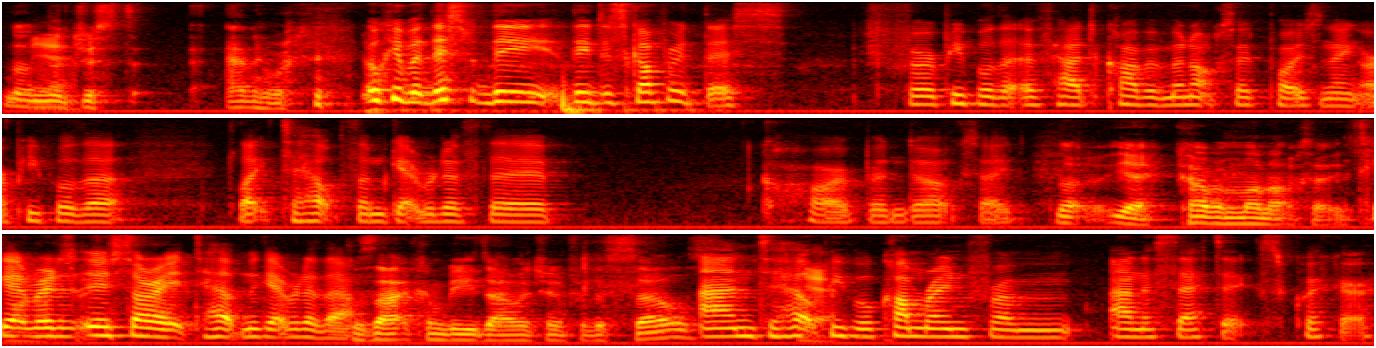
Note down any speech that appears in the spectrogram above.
no, no, just anyway. Okay, but this they they discovered this for people that have had carbon monoxide poisoning or people that like to help them get rid of the carbon dioxide no, yeah, carbon monoxide to get rid of uh, sorry to help them get rid of that because that can be damaging for the cells. and to help Yeah. people come round from anesthetics quicker.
